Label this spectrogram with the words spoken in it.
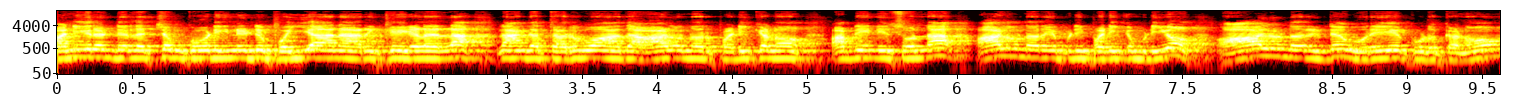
பனிரெண்டு லட்சம் கோடின்னுட்டு பொய்யான அறிக்கைகள் எல்லாம் நாங்கள் தருவோம் அதை ஆளுநர் படிக்கணும் அப்படின்னு சொன்னால் ஆளுநர் எப்படி படிக்க முடியும்? ஆளுநர்கிட்ட உரையை கொடுக்கணும்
